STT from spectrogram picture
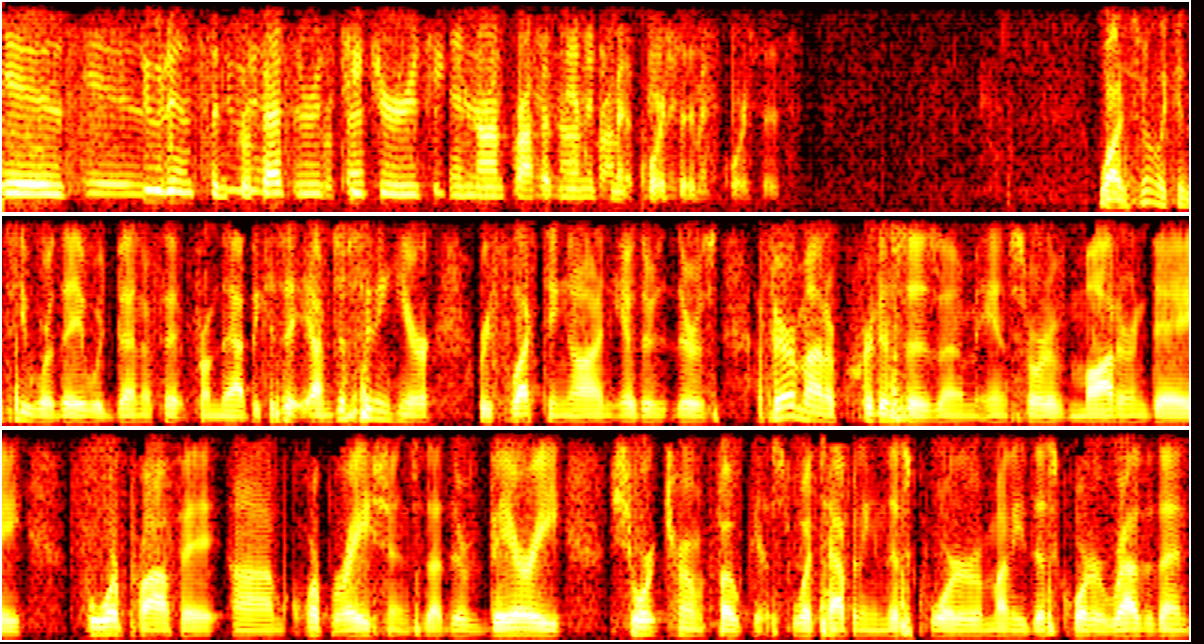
is students and professors, teachers and nonprofit management courses. Well, I certainly can see where they would benefit from that because I'm just sitting here reflecting on, you know, there's, there's a fair amount of criticism in sort of modern day for-profit um, corporations that they're very short-term focused. What's happening this quarter, money this quarter, rather than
